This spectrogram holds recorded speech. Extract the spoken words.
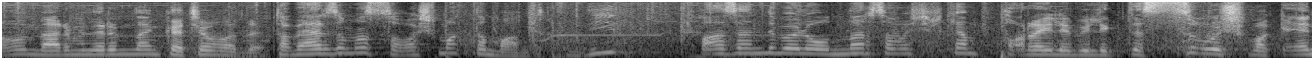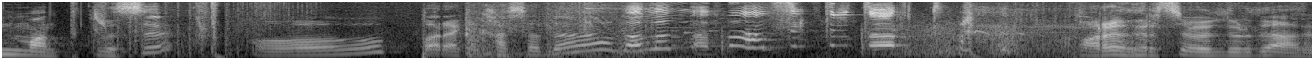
Ama mermilerimden kaçamadı. Tabi her zaman savaşmak da mantıklı değil. Bazen de böyle onlar savaşırken parayla birlikte sıvışmak en mantıklısı. Hop para kasada. Lan lan lan lan siktir dur. para hırsı öldürdü abi.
